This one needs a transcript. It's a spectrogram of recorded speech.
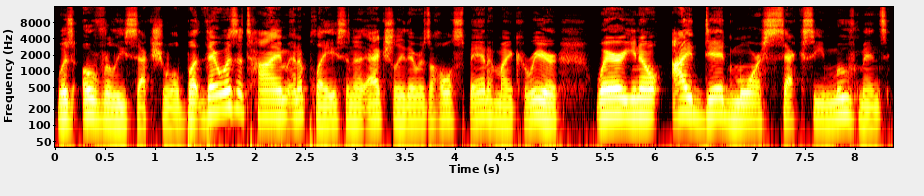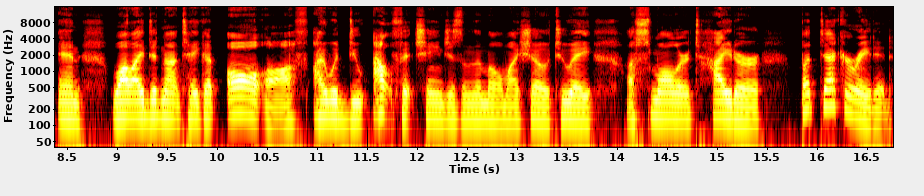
was overly sexual, but there was a time and a place, and uh, actually there was a whole span of my career where you know I did more sexy movements, and while I did not take it all off, I would do outfit changes in the middle of my show to a a smaller, tighter, but decorated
